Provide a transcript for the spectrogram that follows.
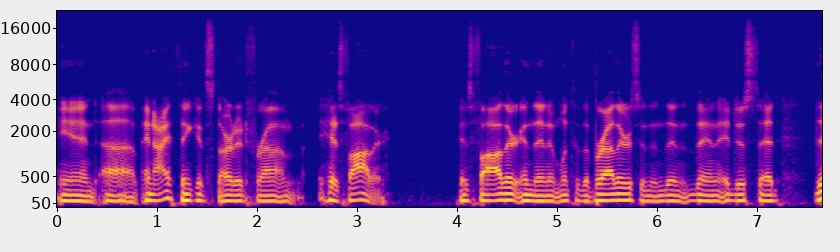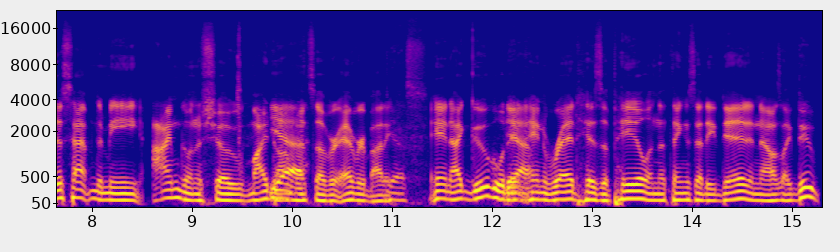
and uh and i think it started from his father his father and then it went to the brothers and then then, then it just said this happened to me i'm going to show my Yeah. dominance over everybody Yes. and i googled Yeah. it and read his appeal and the things that he did and i was like dude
